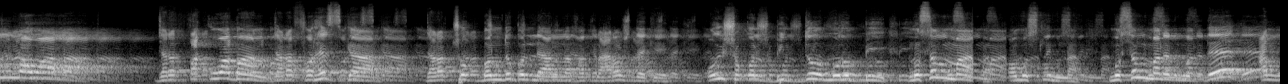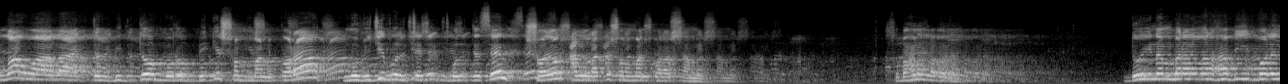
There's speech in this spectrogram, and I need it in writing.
আল্লাহওয়ালা যারা তাকুয়াবান যারা ফরেজগার যারা চোখ বন্ধ করলে আল্লাহ ফাকের আরস দেখে, ওই সকল বৃদ্ধ, মুরব্বী, মুসলমান অমুসলিম না। মুসলমানের মধ্যে আল্লাহওয়ালা একজন বৃদ্ধ, মুরব্বীকে সম্মান করা নবীজি বলছে বলতেছেন, স্বয়ং আল্লাহকে সম্মান করার স্বামীর বলেন। দুই নম্বর আল্লাহ হাবিব বলেন,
